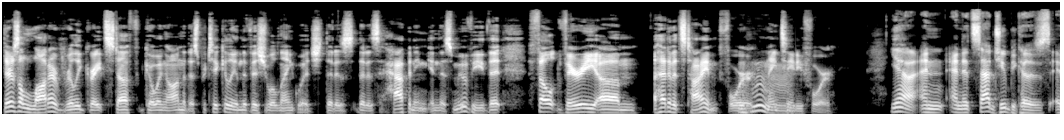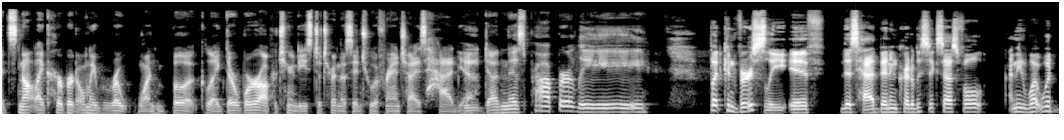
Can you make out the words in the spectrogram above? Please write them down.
there's a lot of really great stuff going on in this, particularly in the visual language that is that is happening in this movie that felt very um ahead of its time for Mhm. 1984. Yeah, and and it's sad too because it's not like Herbert only wrote one book. Like there were opportunities to turn this into a franchise had Yeah. we done this properly. But conversely, if this had been incredibly successful, I mean, what would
